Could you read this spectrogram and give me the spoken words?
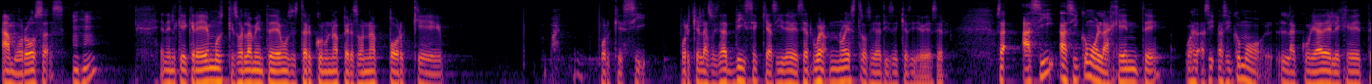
amorosas, en el que creemos que solamente debemos estar con una persona porque, porque sí, porque la sociedad dice que así debe ser, bueno, nuestra sociedad dice que así debe ser. O sea, así, así como la gente, así, así como la comunidad LGBT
